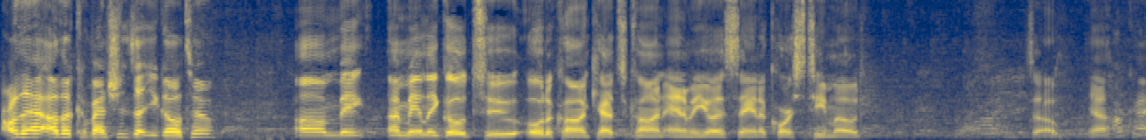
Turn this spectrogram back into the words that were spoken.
are there other conventions that you go to? um, I mainly go to Otakon, Katsucon, Anime USA, and of course T Mode. So yeah, Okay.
